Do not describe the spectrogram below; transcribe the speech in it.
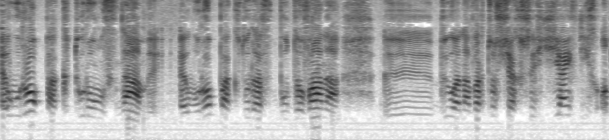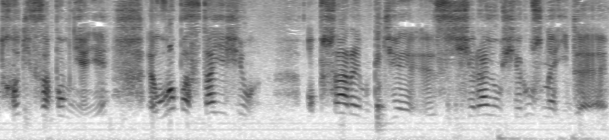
Europa, którą znamy, Europa, która zbudowana y, była na wartościach chrześcijańskich, odchodzi w zapomnienie. Europa staje się obszarem, gdzie zsierają się różne idee.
